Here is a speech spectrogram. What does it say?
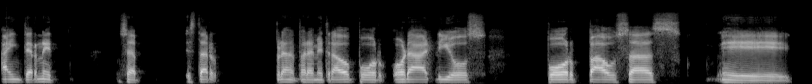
a Internet. O sea, estar parametrado por horarios, por pausas eh,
